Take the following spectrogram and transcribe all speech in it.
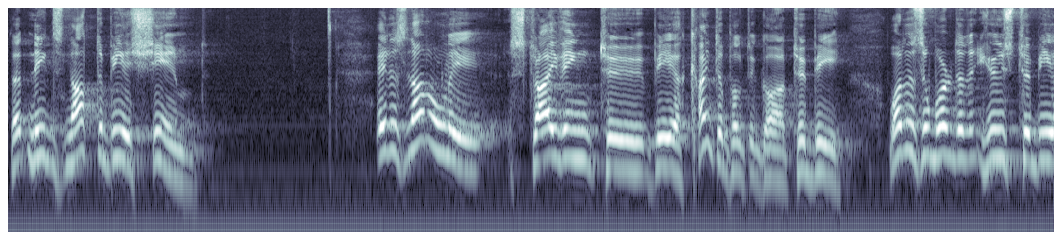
that needs not to be ashamed. It is not only striving to be accountable to God, to be, what is the word that it used, to be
